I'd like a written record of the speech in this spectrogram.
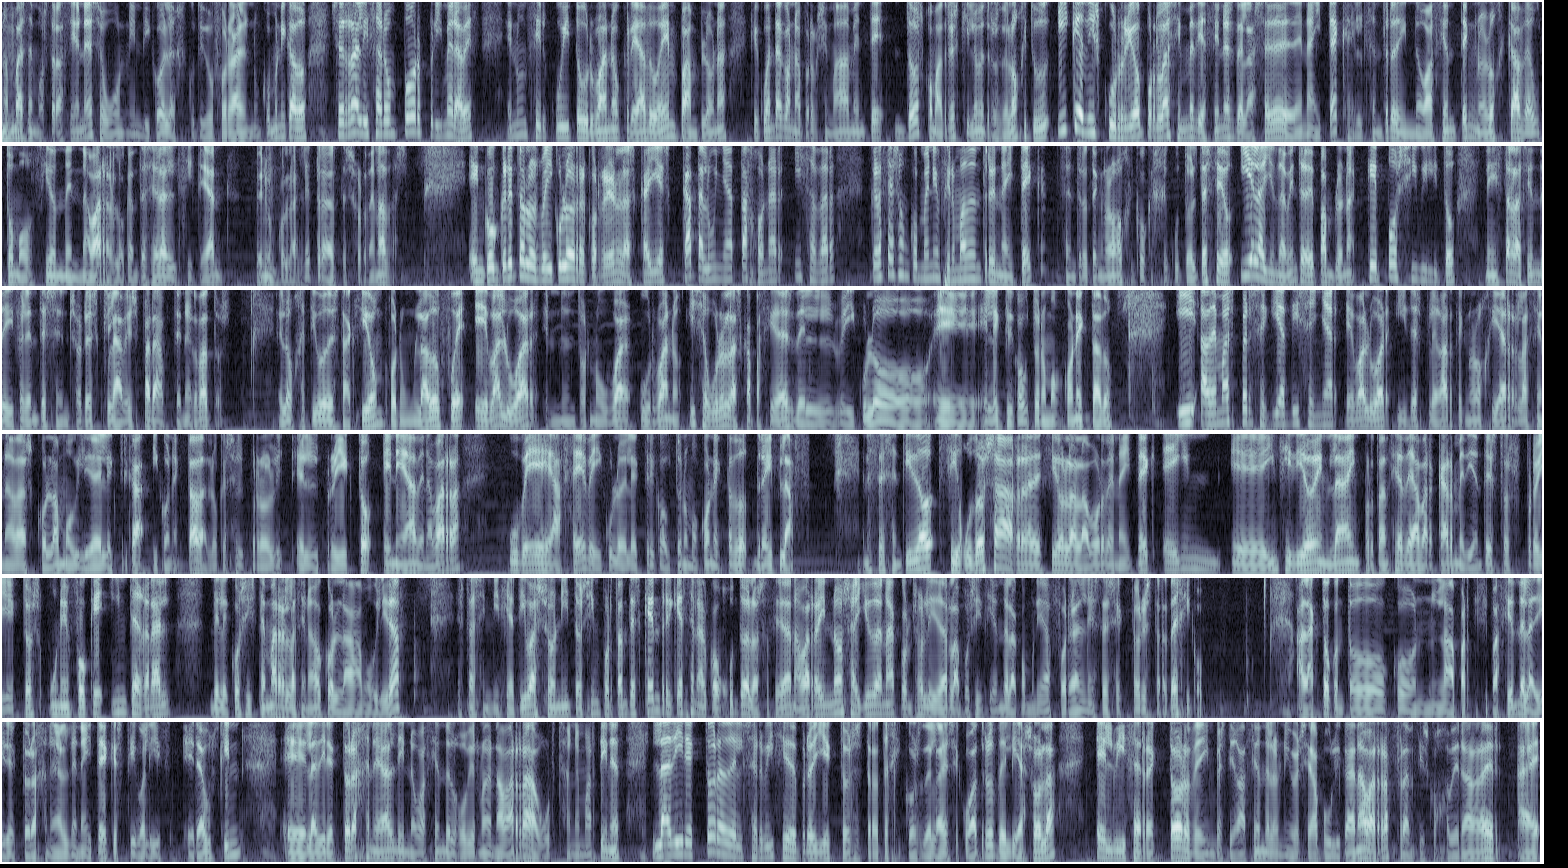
Ambas demostraciones, según indicó el Ejecutivo Foral en un comunicado, se realizaron por primera vez en un circuito urbano creado en Pamplona que cuenta con aproximadamente 2,3 kilómetros de longitud y que discurrió por las inmediaciones de la sede de NITEC, el Centro de Innovación Tecnológica de Automoción en Navarra, lo que antes era el CITEAN pero mm. con las letras desordenadas. En concreto, los vehículos recorrieron las calles Cataluña, Tajonar y Sadar gracias a un convenio firmado entre NITEC, centro tecnológico que ejecutó el testeo, y el Ayuntamiento de Pamplona, que posibilitó la instalación de diferentes sensores claves para obtener datos. El objetivo de esta acción, por un lado, fue evaluar en un entorno urbano y seguro las capacidades del vehículo eh, eléctrico autónomo conectado, y además perseguía diseñar, evaluar y desplegar tecnologías relacionadas con la movilidad eléctrica y conectada, lo que es el, pro, el proyecto NA de Navarra, VEAC, Vehículo Eléctrico Autónomo Conectado, DriveLab. En este sentido, Cigudosa agradeció la labor de Nitec e eh, incidió en la importancia de abarcar mediante estos proyectos un enfoque integral del ecosistema relacionado con la movilidad. Estas iniciativas son hitos importantes que enriquecen al conjunto de la sociedad navarra y nos ayudan a consolidar la posición de la comunidad foral en este sector estratégico. Al acto contó con la participación de la directora general de NITEC, Estivaliz Erauskin, eh, la directora general de Innovación del Gobierno de Navarra, Agurchane Martínez, la directora del Servicio de Proyectos Estratégicos de la S4, Delia Sola, el vicerrector de Investigación de la Universidad Pública de Navarra, Francisco Javier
